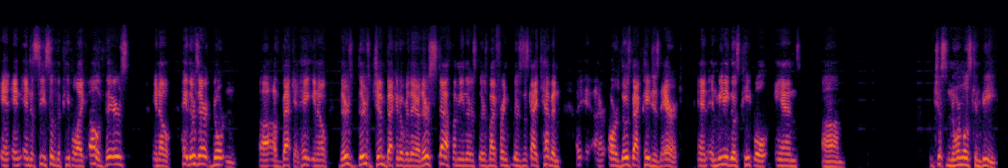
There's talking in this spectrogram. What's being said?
and, and, and to see some of the people like, oh, there's you know, hey, there's Eric Norton uh, of Beckett. Hey, you know, there's there's Jim Beckett over there. There's Steph. I mean, there's there's my friend. There's this guy Kevin, or, or those back pages Eric, and and meeting those people and um, just normal as can be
